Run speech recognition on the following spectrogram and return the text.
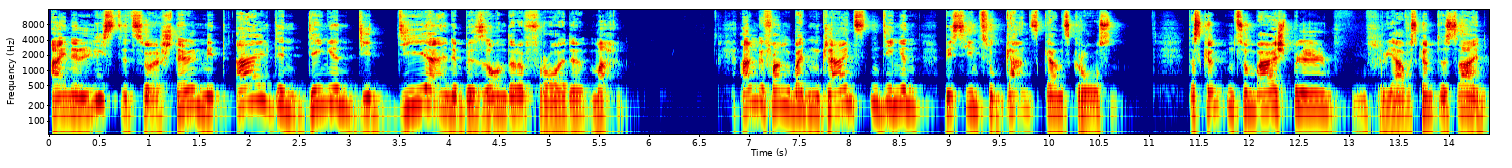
eine Liste zu erstellen mit all den Dingen, die dir eine besondere Freude machen. Angefangen bei den kleinsten Dingen bis hin zu ganz, ganz großen. Das könnten zum Beispiel, ja, was könnte es sein?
